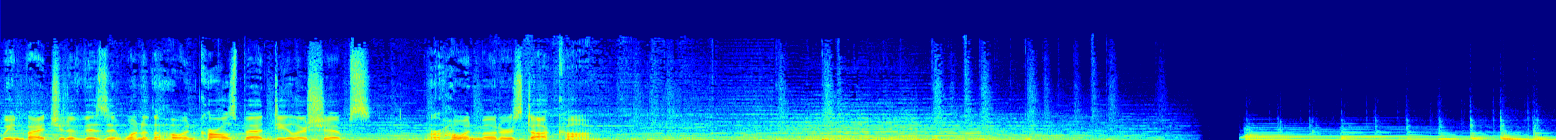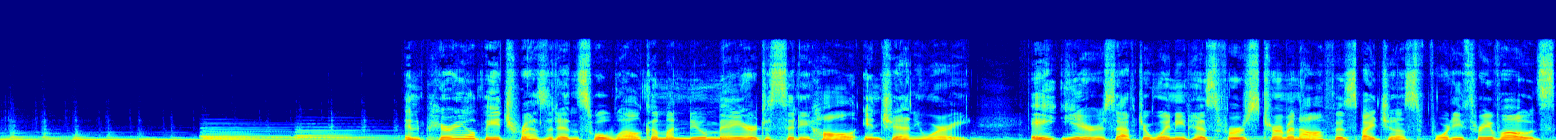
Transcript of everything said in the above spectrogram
We invite you to visit one of the Hoehn Carlsbad dealerships or hoehnmotors.com. Imperial Beach residents will welcome a new mayor to City Hall in January. Eight years after winning his first term in office by just 43 votes,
